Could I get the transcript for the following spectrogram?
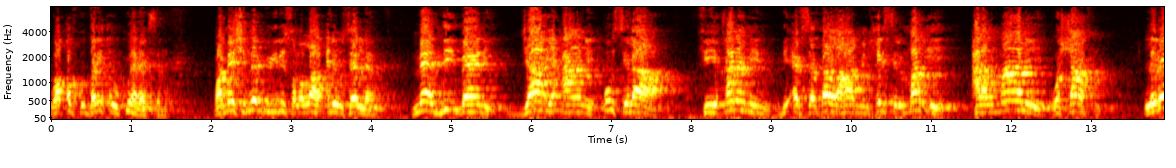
waa qofku dariiqa uu ku halaagsamo waa meeshii nabigu yidhi sala allahu calayh wasalam maa di'baani jaa'icaani ursilaa fii qanamin biafsada lahaa min xirsi almar'i cala almaali washarafi laba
